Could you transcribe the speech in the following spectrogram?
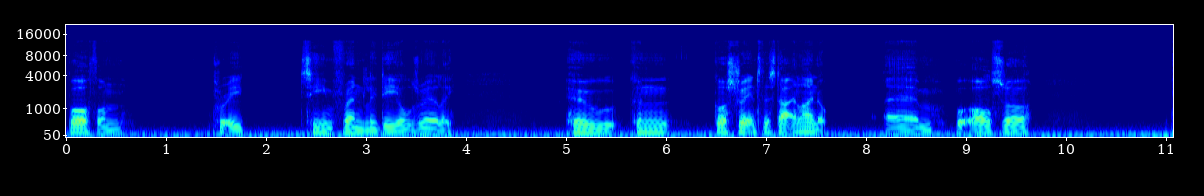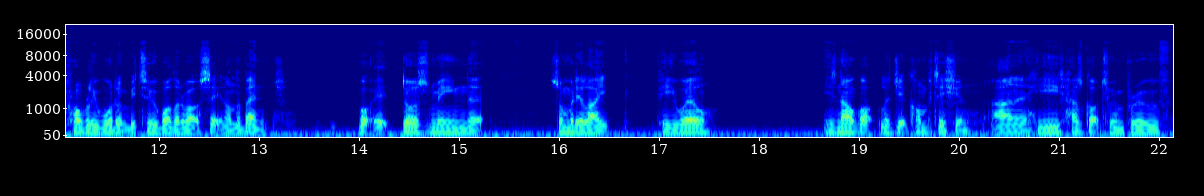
both on pretty team friendly deals, really, who can go straight into the starting lineup, um, but also probably wouldn't be too bothered about sitting on the bench. But it does mean that somebody like P. Will, he's now got legit competition and he has got to improve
